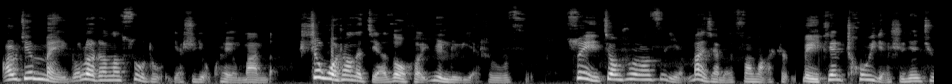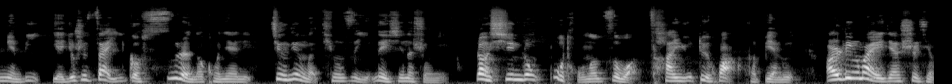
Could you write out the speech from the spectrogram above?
而且每个乐章的速度也是有快有慢的。生活上的节奏和韵律也是如此。所以，教授让自己慢下来的方法是每天抽一点时间去面壁，也就是在一个私人的空间里，静静地听自己内心的声音，让心中不同的自我参与对话和辩论。而另外一件事情，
